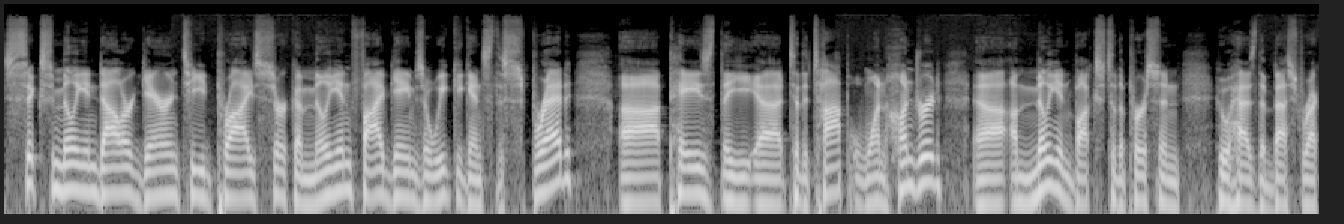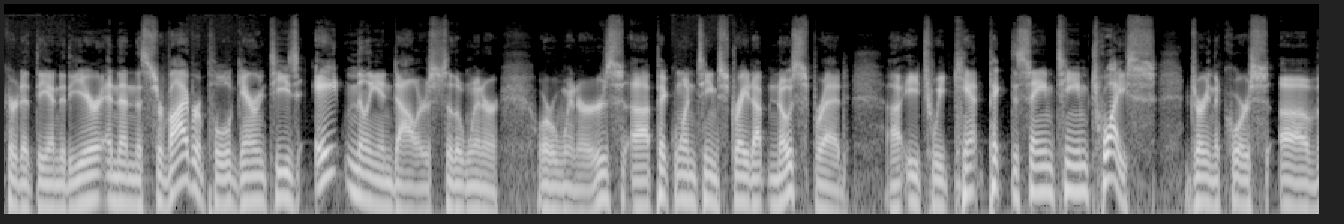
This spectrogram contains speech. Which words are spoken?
$6 million guaranteed prize Circa million, five games a week against the spread uh, pays the uh, to the top 100 uh, a million bucks to the person who has the best record at the end of the year, and then the survivor pool guarantees eight million dollars to the winner or winners. Uh, pick one team straight up, no spread. Uh, each week. Can't pick the same team twice during the course of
